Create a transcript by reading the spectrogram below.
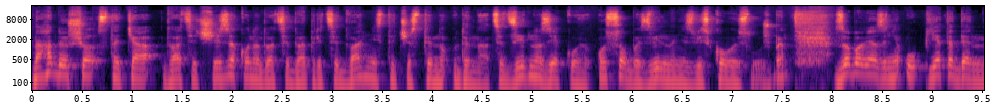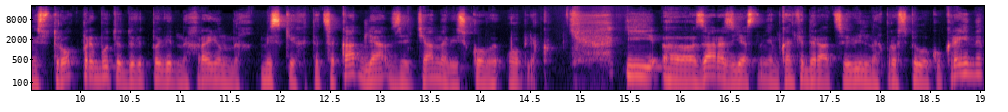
Нагадую, що стаття 26 закону 2232 містить частину 11, згідно з якою особи, звільнені з військової служби, зобов'язані у п'ятиденний строк прибути до відповідних районних міських ТЦК для взяття на військовий облік. І е, за роз'ясненням Конфедерації вільних профспілок України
